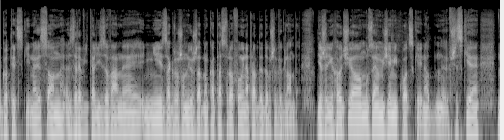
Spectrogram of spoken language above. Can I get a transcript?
gotycki, no jest on zrewitalizowany, nie jest zagrożony już żadną katastrofą i naprawdę dobrze wygląda. Jeżeli chodzi o Muzeum Ziemi Kłodzkiej, no wszystkie e,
